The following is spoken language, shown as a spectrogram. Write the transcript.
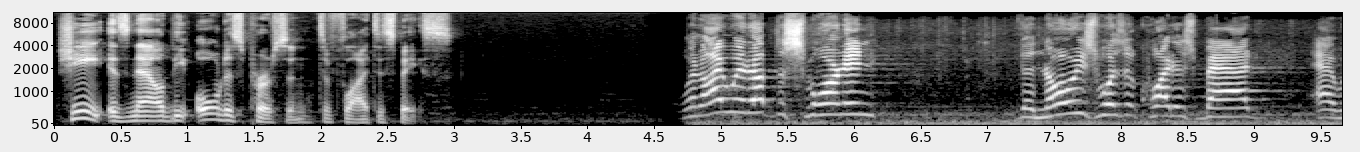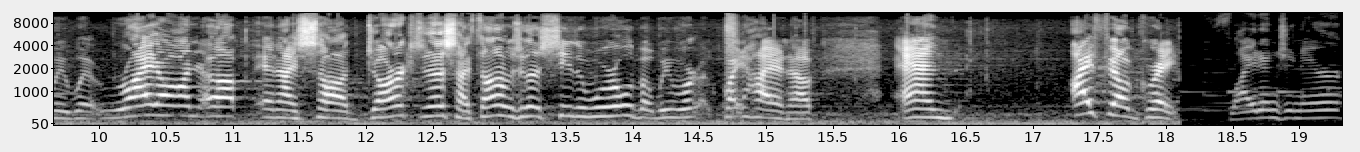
she is now the oldest person to fly to space. When I went up this morning, the noise wasn't quite as bad, and we went right on up, and I saw darkness. I thought I was going to see the world, but we weren't quite high enough, and I felt great. Flight engineer,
